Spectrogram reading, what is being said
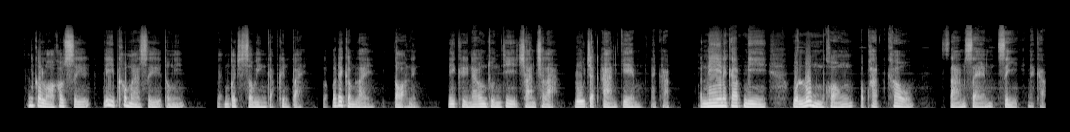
ท่านก็รอเข้าซื้อรีบเข้ามาซื้อตรงนี้ แล้วมันก็จะสวิงกลับขึ้นไป เราก็ได้กำไรอีกต่อหนึ่ง นี่คือนักลงทุนที่ชาญฉลาดรู้จักอ่านเกมนะครับ วันนี้นะครับมีวอลลุ่มของประพัดเข้า3 4 0 0 0นะครับ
